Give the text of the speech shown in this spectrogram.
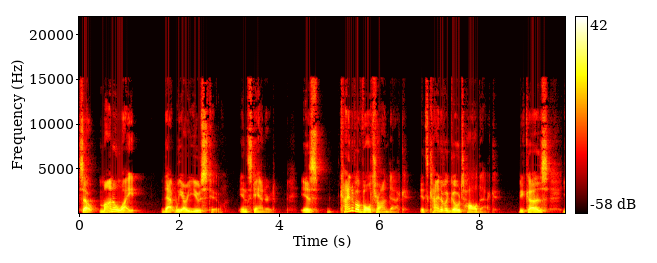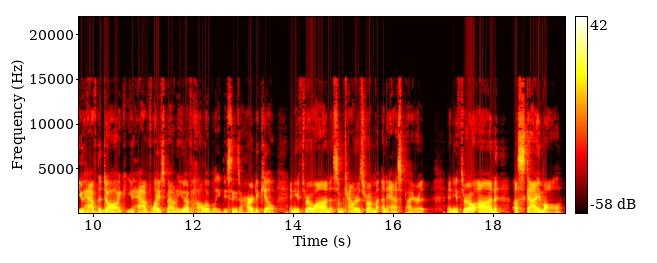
So mono white that we are used to in standard is kind of a Voltron deck. It's kind of a go tall deck because you have the dog, you have Life's Bounty, you have Hollow Blade. These things are hard to kill, and you throw on some counters from an Ass Pirate, and you throw on a Sky Maul,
